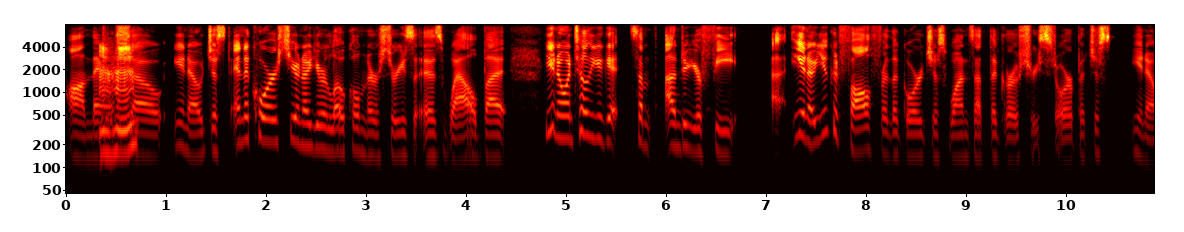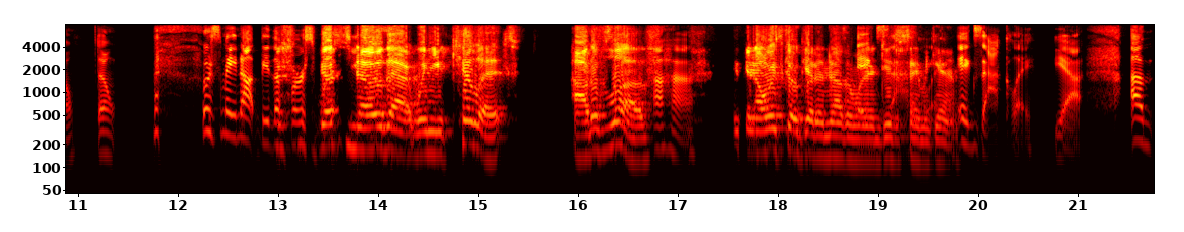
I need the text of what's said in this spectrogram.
on there. Mhm. So, you know, just, and of course, you know, your local nurseries as well. But, you know, until you get some under your feet, uh, you know, you could fall for the gorgeous ones at the grocery store, but just, you know, don't. Those may not be the first ones. Just know that when you kill it out of love, Uh huh. you can always go get another one and do the same again. Exactly. Yeah. Um,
